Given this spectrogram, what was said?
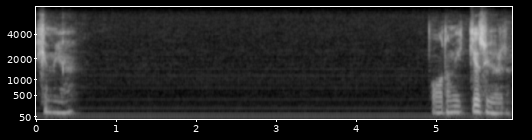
Kim ya? Bu adamı ilk kez gördüm.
